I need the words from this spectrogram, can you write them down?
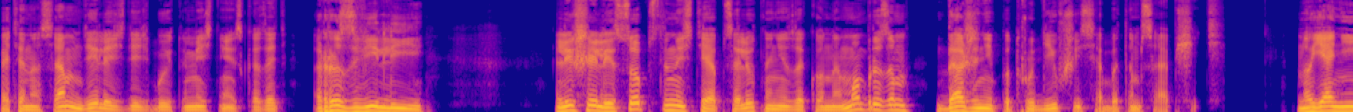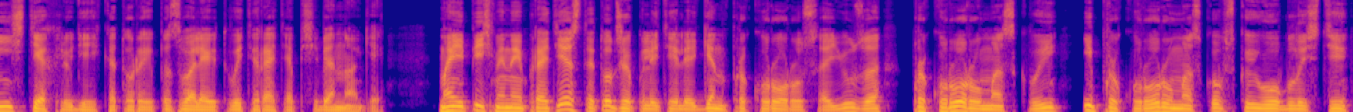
хотя на самом деле здесь будет уместнее сказать «развели», лишили собственности абсолютно незаконным образом, даже не потрудившись об этом сообщить. Но я не из тех людей, которые позволяют вытирать об себя ноги. Мои письменные протесты тут же полетели генпрокурору Союза, прокурору Москвы и прокурору Московской области,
